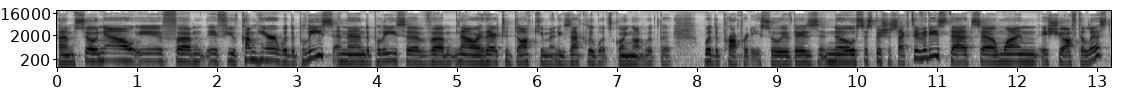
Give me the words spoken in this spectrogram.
Um, so now, if um, if you've come here with the police, and then the police have um, now are there to document exactly what's going on with the with the property. So if there's no suspicious activities, that's uh, one issue off the list.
